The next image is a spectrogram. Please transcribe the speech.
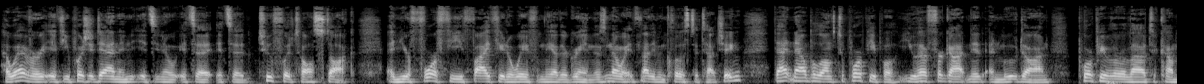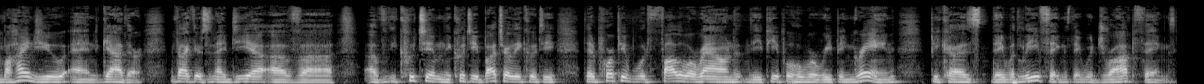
However, if you push it down and it's, you know, it's a, it's a two foot tall stalk, and you're four feet, five feet away from the other grain, there's no no it's not even close to touching. That now belongs to poor people. You have forgotten it and moved on. Poor people are allowed to come behind you and gather. In fact, there's an idea of uh, of likutim, likuti butter likuti, that poor people would follow around the people who were reaping grain because they would leave things, they would drop things,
